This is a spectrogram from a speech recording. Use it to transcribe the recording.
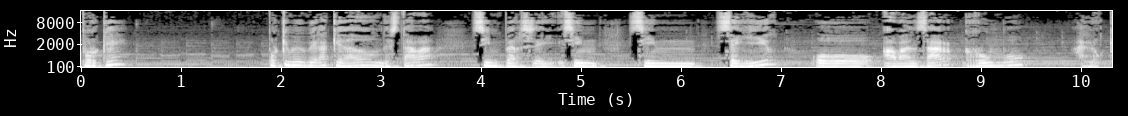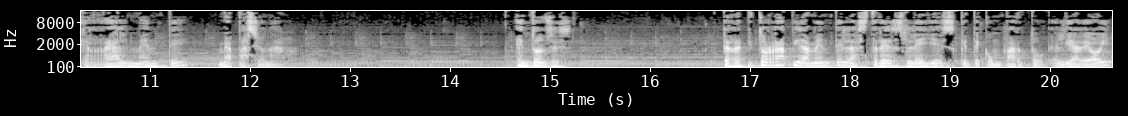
¿Por qué? Porque me hubiera quedado donde estaba sin, sin, sin seguir o avanzar rumbo a lo que realmente me apasionaba. Entonces, te repito rápidamente las tres leyes que te comparto el día de hoy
